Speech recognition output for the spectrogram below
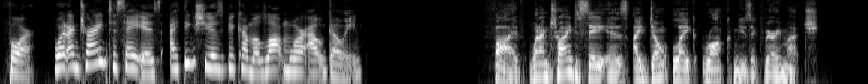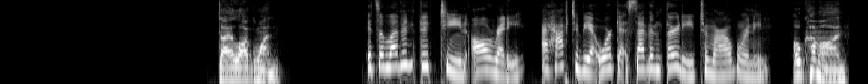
4. What I'm trying to say is I think she has become a lot more outgoing. 5. What I'm trying to say is I don't like rock music very much. Dialogue 1. It's 11:15 already. I have to be at work at 7:30 tomorrow morning. Oh, come on.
